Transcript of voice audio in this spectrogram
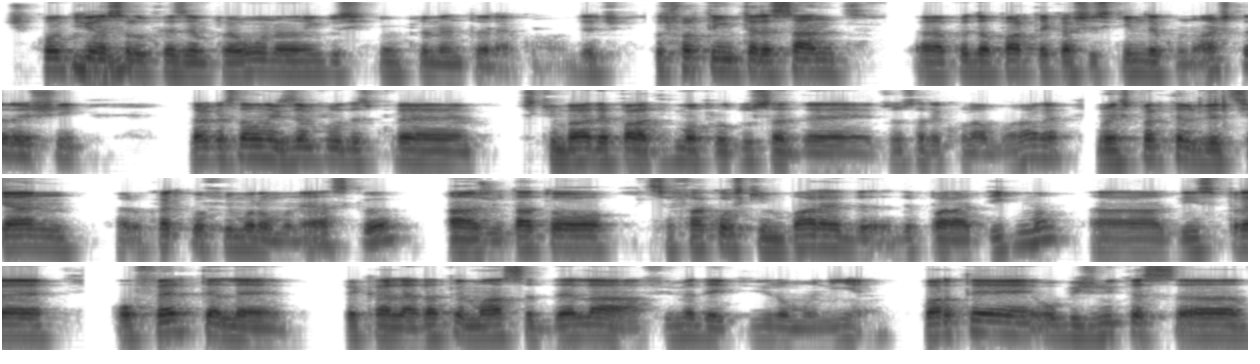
și continuă mm-hmm. să lucreze împreună, inclusiv implementări acum. Deci a fost foarte interesant, uh, pe de-o parte, ca și schimb de cunoaștere și dacă să dau un exemplu despre schimbarea de paradigmă produsă de genul de colaborare, un expert elvețian care a lucrat cu o firmă românească a ajutat-o să facă o schimbare de, de paradigmă a, dinspre ofertele pe care le avea pe masă de la firme de IT din România, foarte obișnuite să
